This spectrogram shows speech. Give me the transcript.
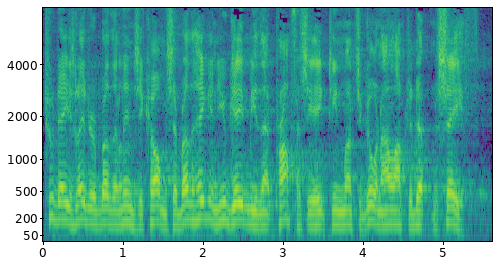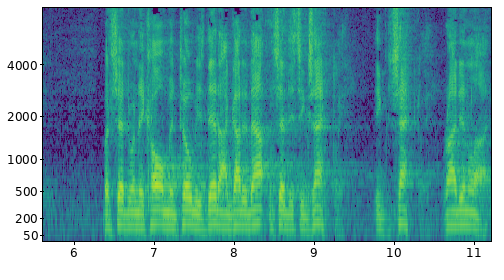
Two days later, Brother Lindsay called me and said, Brother Hagin, you gave me that prophecy 18 months ago and I locked it up in the safe. But said when they called me and told me he's dead, I got it out and said it's exactly, exactly, right in line.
